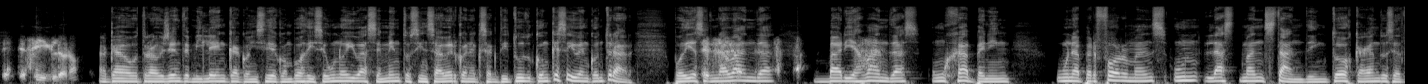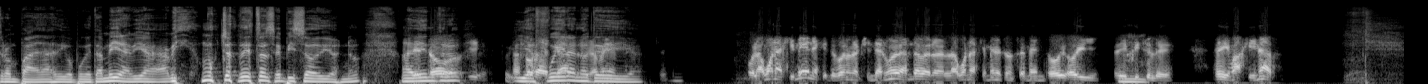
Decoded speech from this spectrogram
de este siglo, ¿no? Acá otra oyente, Milenka, coincide con vos, dice, uno iba a cemento sin saber con exactitud con qué se iba a encontrar. Podía ser una banda, varias bandas, un happening, una performance, un last man standing, todos cagándose a trompadas, digo, porque también había, había muchos de estos episodios, ¿no? Adentro y afuera no te diga. O la Buena Jiménez, que tocó en el 89, anda a ver la Buena Jiménez en cemento. Hoy, hoy es mm. difícil de, imaginar.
